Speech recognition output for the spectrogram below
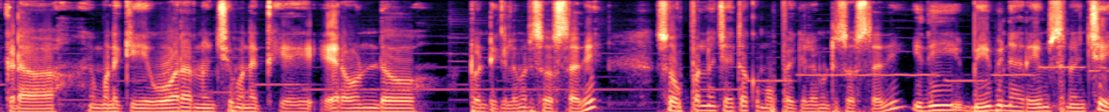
ఇక్కడ మనకి ఓవరాల్ నుంచి మనకి అరౌండ్ ట్వంటీ కిలోమీటర్స్ వస్తుంది. సో ఉప్పల్ నుంచి అయితే ఒక ముప్పై కిలోమీటర్స్ వస్తుంది. ఇది బీబీనగర్ ఎయిమ్స్ నుంచి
